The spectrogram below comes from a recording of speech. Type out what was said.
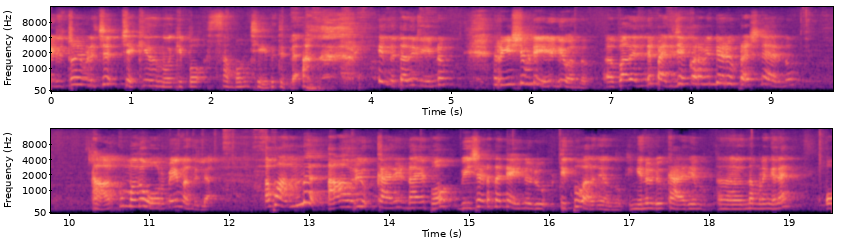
എഡിറ്ററെ വിളിച്ച് ചെക്ക് ചെയ്ത് നോക്കിയപ്പോ സംഭവം ചെയ്തിട്ടില്ല. എന്നിട്ട് അത് വീണ്ടും റീഷൂട്ട് ചെയ്യേണ്ടി വന്നു. അപ്പൊ അത് എന്റെ പരിചയക്കുറവിന്റെ ഒരു പ്രശ്നമായിരുന്നു. ആർക്കും അത് ഓർമ്മയും വന്നില്ല. അപ്പൊ അന്ന് ആ ഒരു കാര്യം ഉണ്ടായപ്പോ ബീച്ചേട്ടൻ തന്നെ അതിനൊരു ടിപ്പ് പറഞ്ഞു തന്നു. ഇങ്ങനെ ഒരു കാര്യം നമ്മളിങ്ങനെ ഓ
